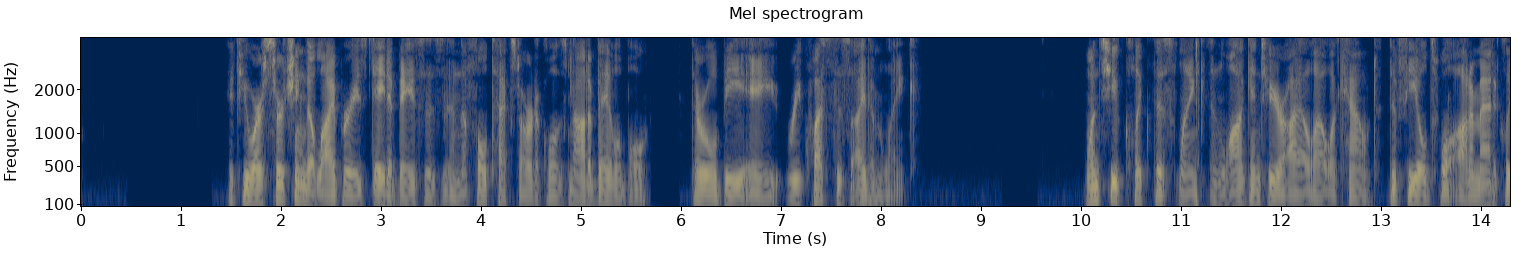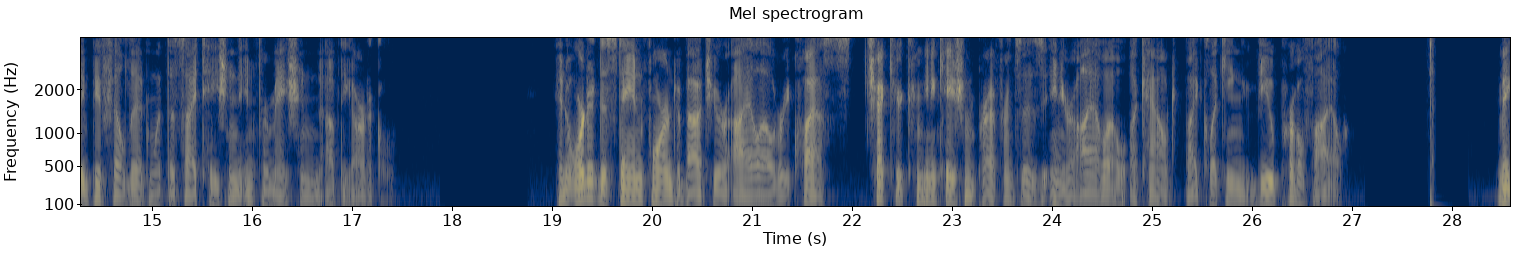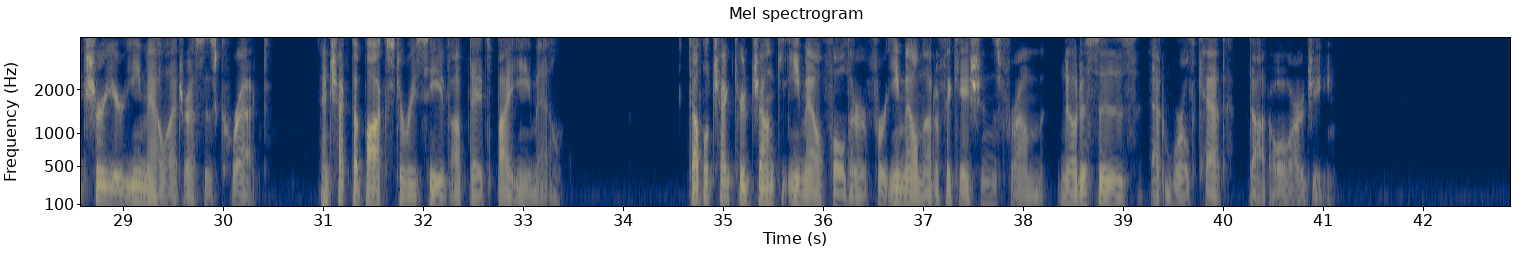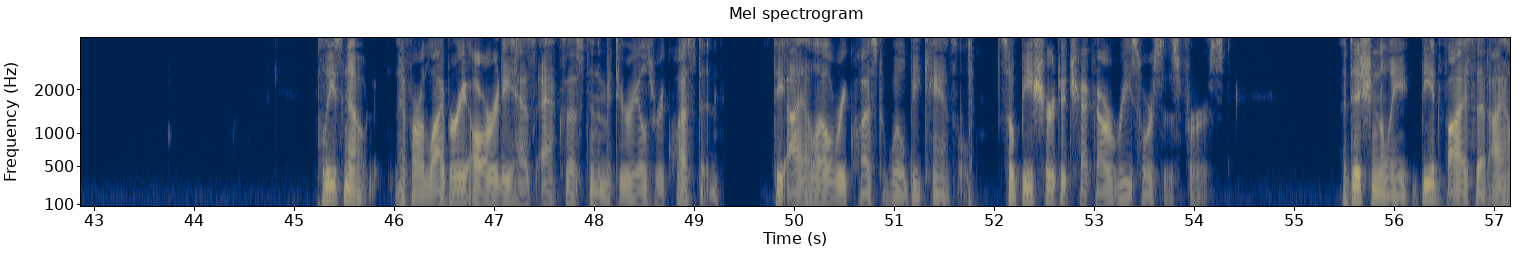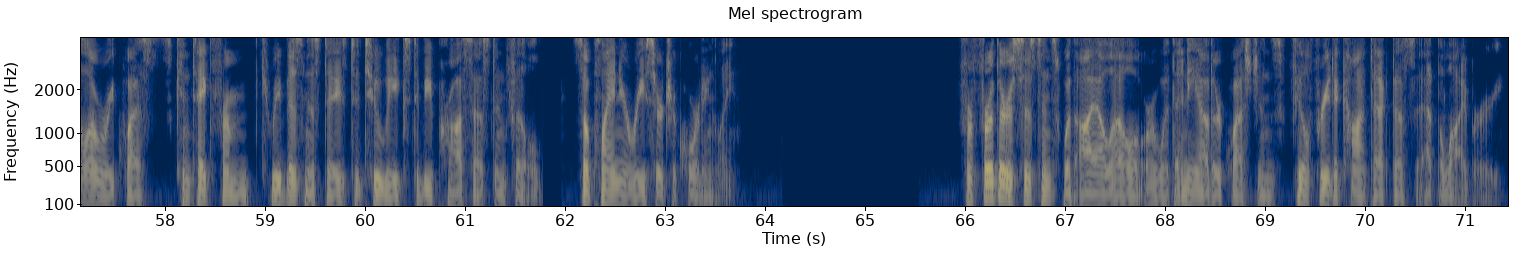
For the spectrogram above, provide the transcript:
If you are searching the library's databases and the full text article is not available, there will be a Request This Item link. Once you click this link and log into your ILL account, the fields will automatically be filled in with the citation information of the article. In order to stay informed about your ILL requests, check your communication preferences in your ILL account by clicking View Profile. Make sure your email address is correct, and check the box to receive updates by email. Double check your junk email folder for email notifications from notices at worldcat.org. Please note, if our library already has access to the materials requested, the ILL request will be canceled, so be sure to check our resources first. Additionally, be advised that ILL requests can take from three business days to two weeks to be processed and filled, so plan your research accordingly. For further assistance with ILL or with any other questions, feel free to contact us at the library.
